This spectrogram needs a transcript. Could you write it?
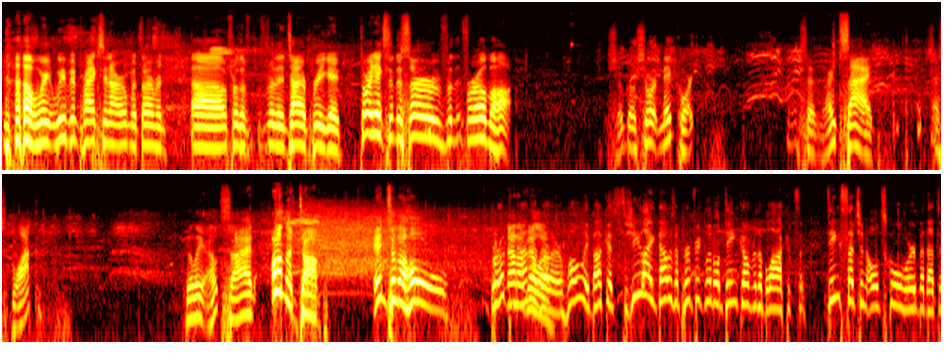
we, we've been practicing our Uma Thurman uh, for the for the entire pregame. Tori Dixon to serve for, the, for Omaha. She'll go short midcourt. Set right side. Nice block. Hilley outside on the dunk into the hole. Brooke. Nuneviller. Holy buckets. She like that was a perfect little dink over the block. It's dink's such an old school word, but that's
